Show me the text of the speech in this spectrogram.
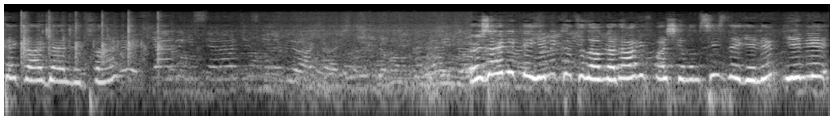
tekrar gel lütfen. Gelmek isteyen herkes gelebilir arkadaşlar. Özellikle yeni katılanlar Arif Başkanım siz de gelin. Yeni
